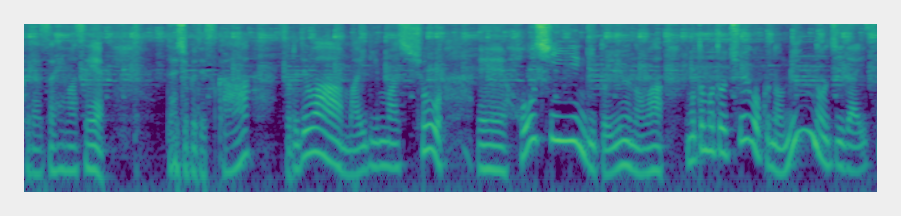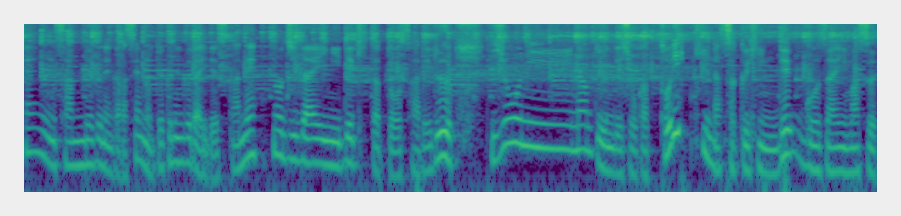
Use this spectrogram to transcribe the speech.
くださいませ。大丈夫ですか？それでは参りましょう。えー、方針演技というのは、もともと中国の明の時代、1300年から1600年ぐらいですかね、の時代にできたとされる、非常に、なんと言うんでしょうか、トリッキーな作品でございます。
